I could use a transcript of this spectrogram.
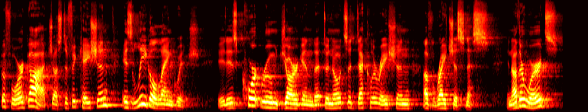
before God. Justification is legal language. It is courtroom jargon that denotes a declaration of righteousness. In other words,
